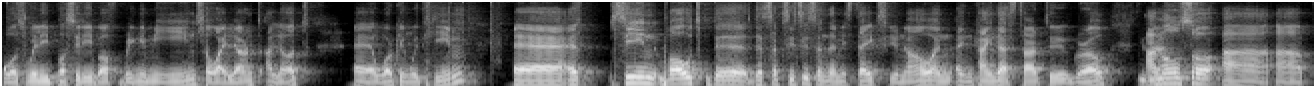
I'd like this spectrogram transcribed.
was really positive of bringing me in. So I learned a lot uh, working with him. Uh, seeing both the the successes and the mistakes you know and and kind of start to grow. Yeah. i'm also a, a,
